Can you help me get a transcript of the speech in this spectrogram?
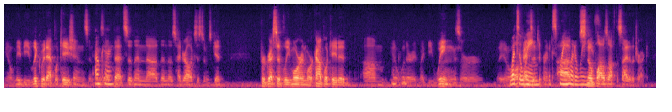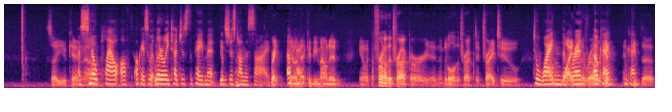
you know maybe liquid applications and things Okay. like that. So then uh, then those hydraulic systems get progressively more and more complicated. Um, you know, Okay. whether it might be wings or you know, What's all a kinds wing? Of different, Explain uh, what a wing snow is. plows off the side of the truck. So you can a snow um, plow off. Okay, so it literally touches the pavement. Yep. It's just on the side. right. You know, Okay. and that could be mounted, you know, at the front of the truck or in the middle of the truck to try to To widen um, the widen breadth. the road. okay. yep, and okay. keep the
